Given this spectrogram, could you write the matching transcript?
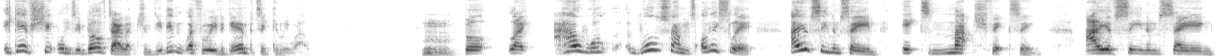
he gave shit ones in both directions. He didn't referee the game particularly well. Hmm. But like how Wol- Wolves fans, honestly, I have seen him saying it's match fixing. I have seen him saying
